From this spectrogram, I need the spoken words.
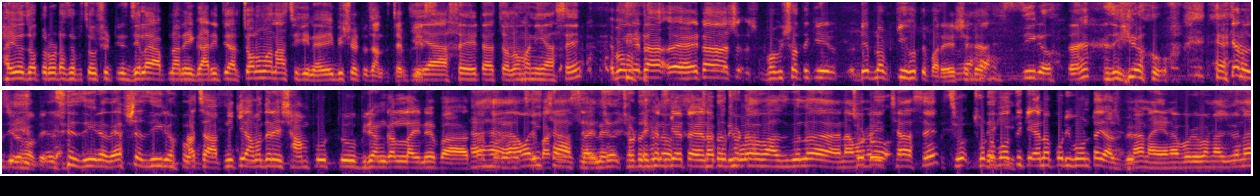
হাইওয়ে যত রোড আছে চৌষট্টি জেলায় আপনার এই গাড়িটি আর চলমান আছে কিনা এই বিষয়ে একটু জানতে চাই আছে এটা চলমানই আছে। এবং এটা এটা ভবিষ্যতে কি ডেভেলপ কি হতে পারে সেটা জিরো হ্যাঁ? জিরো কেন জিরো হবে? জিরো ব্যবসা জিরো আচ্ছা আপনি কি আমাদের এই শ্যামপুর টু বিরাঙ্গাল লাইনে বা হ্যাঁ হ্যাঁ তারপরে আমার ইচ্ছা আছে। ছোট ছোট বাসগুলো নামানোর ইচ্ছা আছে। ছোট দেখি। বলতে কি এনা পরিবহনটাই আসবে? না না এনা পরিবহন আসবে না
